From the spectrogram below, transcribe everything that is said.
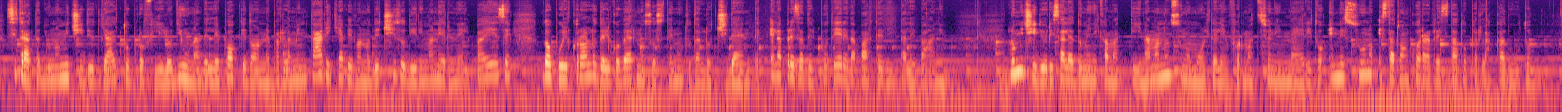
Si tratta di un omicidio di alto profilo di una delle poche donne parlamentari che avevano deciso di rimanere nel paese dopo il crollo del governo sostenuto dall'Occidente e la presa del potere da parte dei talebani. L'omicidio risale a domenica mattina, ma non sono molte le informazioni in merito e nessuno è stato ancora arrestato per l'accaduto.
